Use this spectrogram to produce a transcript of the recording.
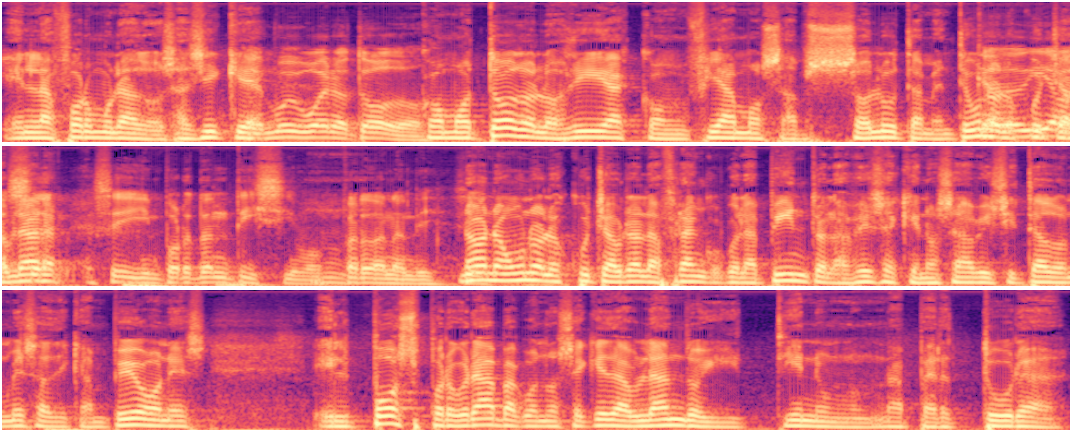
en la Fórmula 2. Así que, Es muy bueno todo. como todos los días, confiamos absolutamente. Uno Cada lo escucha hablar. ser- sí, importantísimo. Perdón, Andy. No, Sí. no, uno lo escucha hablar a Franco Colapinto las veces que nos ha visitado en Mesa de Campeones, el post programa cuando se queda hablando y tiene un- una apertura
